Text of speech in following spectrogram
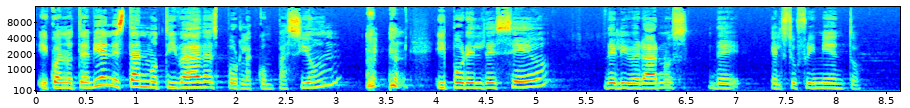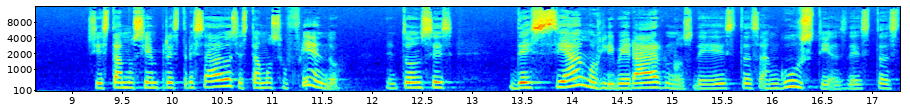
Y cuando también están motivadas por la compasión y por el deseo de liberarnos del el sufrimiento. Si estamos siempre estresados, estamos sufriendo. Entonces, deseamos liberarnos de estas angustias, de, estas,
